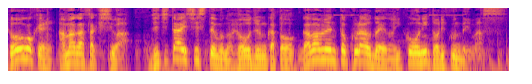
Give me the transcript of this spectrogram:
兵庫県尼崎市は自治体システムの標準化とガバメントクラウドへの移行に取り組んでいます。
